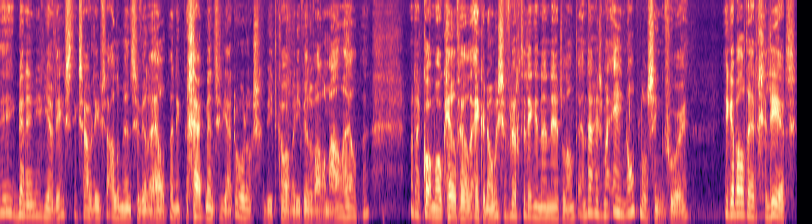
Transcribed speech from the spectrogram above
ik ben een idealist. Ik zou liefst alle mensen willen helpen. En ik begrijp mensen die uit oorlogsgebied komen, die willen we allemaal helpen. Maar er komen ook heel veel economische vluchtelingen naar Nederland. En daar is maar één oplossing voor. Ik heb altijd geleerd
